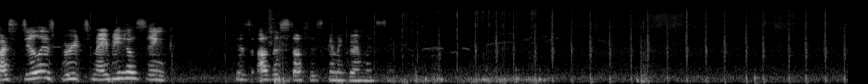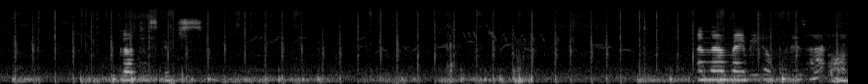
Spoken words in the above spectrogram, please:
If I steal his boots, maybe he'll think his other stuff is gonna go missing. Got this goose. And then maybe he'll put his hat on.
